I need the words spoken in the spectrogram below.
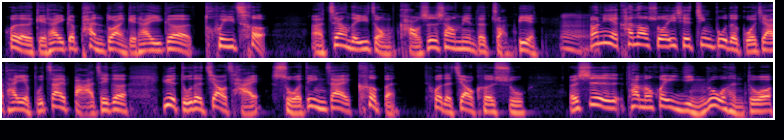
或者给他一个判断，给他一个推测啊，这样的一种考试上面的转变。嗯，然后你也看到说，一些进步的国家，他也不再把这个阅读的教材锁定在课本或者教科书，而是他们会引入很多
